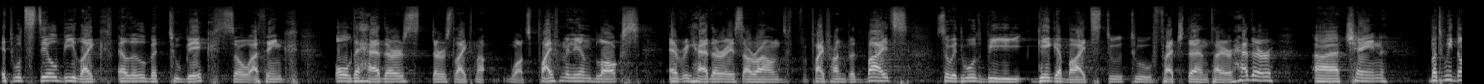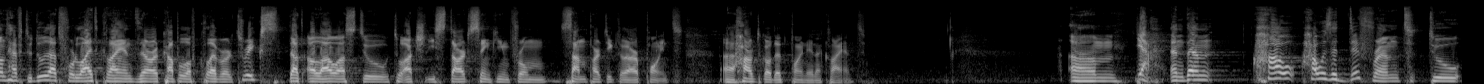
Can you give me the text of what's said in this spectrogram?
it would still be like a little bit too big. So I think all the headers, there's like, not, what, 5 million blocks. Every header is around 500 bytes. So it would be gigabytes to, to fetch the entire header uh, chain. But we don't have to do that for Light Client. There are a couple of clever tricks that allow us to, to actually start syncing from some particular point, a hard-coded point in a client. Um, yeah, and then how, how is it different to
